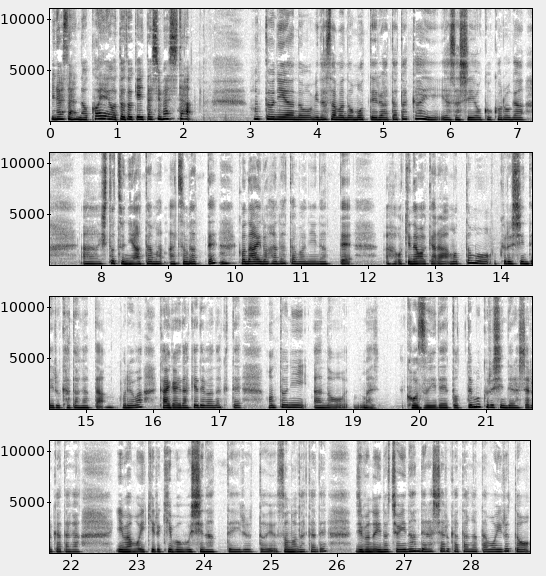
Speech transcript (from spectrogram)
皆さんの声をお届けいたしました。本当にあの皆様の持っている温かい優しいお心があ一つに頭集まって、うん、この愛の花束になって沖縄から最も苦しんでいる方々。これは海外だけではなくて本当にあの、まあ、洪水でとっても苦しんでいらっしゃる方が今も生きる希望を失っているというその中で自分の命を否んでいらっしゃる方々もいると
